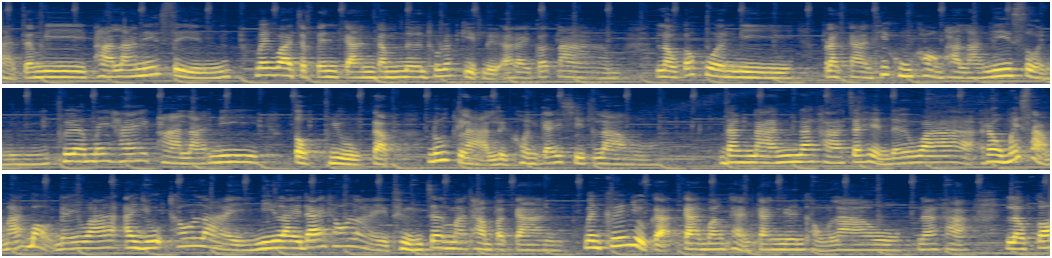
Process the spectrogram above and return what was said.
อาจจะมีภาระหนี้สิน ไม่ว่าจะเป็นการดำเนินธุรกิจหรืออะไรก็ตาม เราก็ควรมีประกันที่คุ้มครองภาระหนี้ส่วนนี้ เพื่อไม่ให้ภาระหนี้ตกอยู่กับลูกหลานหรือคนใกล้ชิดเรา ดังนั้นนะคะจะเห็นได้ว่าเราไม่สามารถบอกได้ว่าอายุเท่าไหร่ มีรายได้เท่าไหร่ถึงจะมาทำประกัน มันขึ้นอยู่กับการวางแผนการเงินของเรานะคะ แล้วก็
